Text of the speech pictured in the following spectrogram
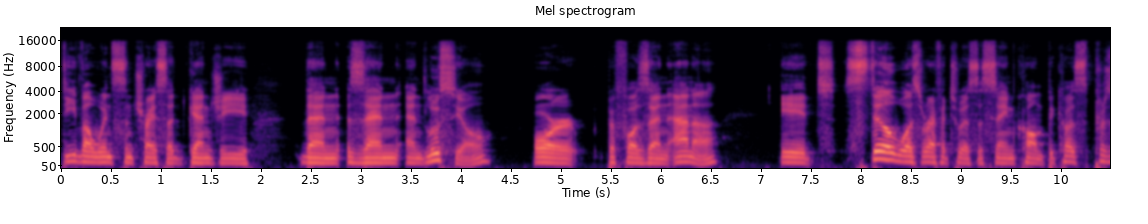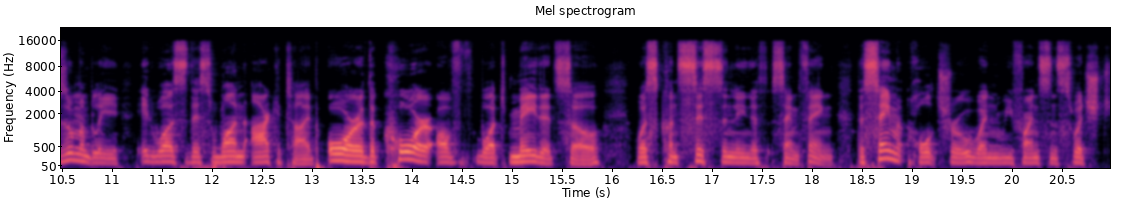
D.Va, Winston, Tracer, Genji, then Zen and Lucio, or before Zen, Ana, it still was referred to as the same comp because presumably it was this one archetype or the core of what made it so was consistently the same thing. The same hold true when we, for instance, switched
